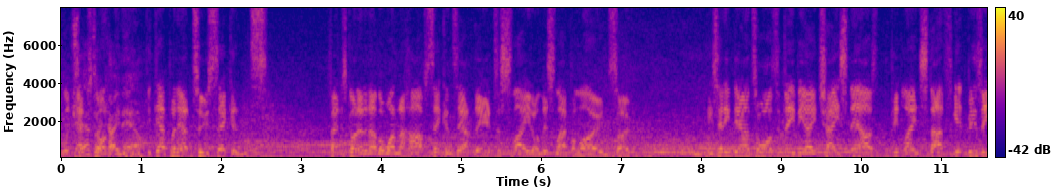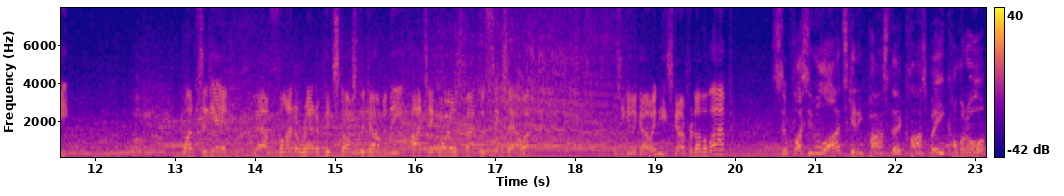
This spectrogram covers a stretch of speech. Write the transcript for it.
Well, the Sounds gap's gone- okay now. The gap went out two seconds. In fact, it's gone out another one and a half seconds out there to Slade on this lap alone. So he's heading down towards the DBA chase now as the pit lane starts to get busy. Once again, our final round of pit stops to come in the Hi-Tec Oils back to six hour. Is he going to go in? He's going for another lap. Still flashing the lights, getting past the Class B Commodore.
